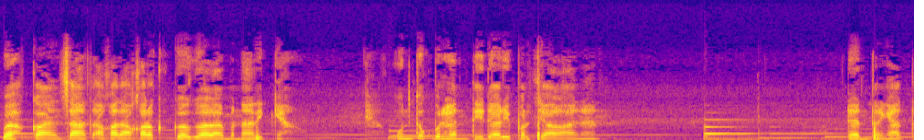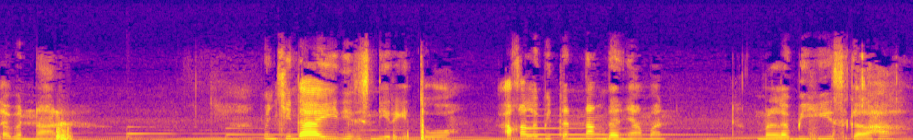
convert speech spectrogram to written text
bahkan saat akar-akar kegagalan menariknya untuk berhenti dari perjalanan dan ternyata benar. Mencintai diri sendiri itu akan lebih tenang dan nyaman, melebihi segala hal.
